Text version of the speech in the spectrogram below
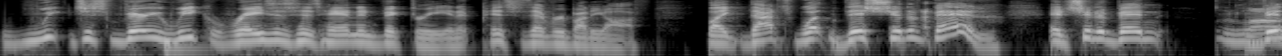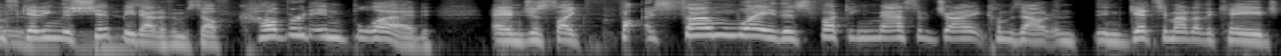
we, just very weak, raises his hand in victory, and it pisses everybody off. Like that's what this should have been. It should have been Lawler's Vince getting the shit beat out of himself, covered in blood, and just like fu- some way this fucking massive giant comes out and, and gets him out of the cage,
